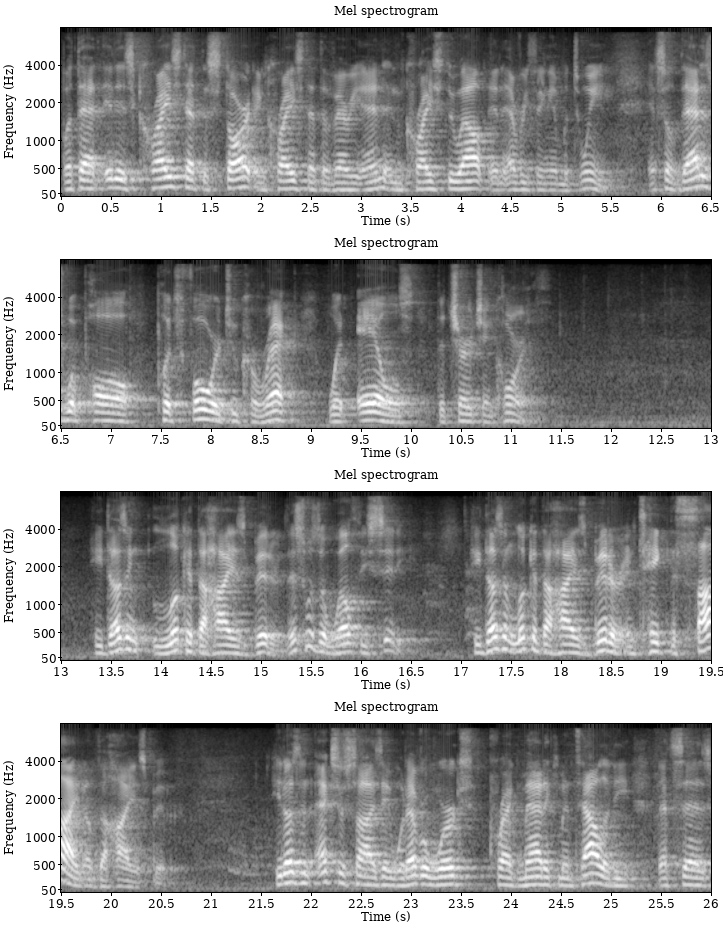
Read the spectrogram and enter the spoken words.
But that it is Christ at the start and Christ at the very end, and Christ throughout and everything in between. And so that is what Paul puts forward to correct what ails the church in Corinth. He doesn't look at the highest bidder. This was a wealthy city. He doesn't look at the highest bidder and take the side of the highest bidder. He doesn't exercise a whatever works pragmatic mentality that says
